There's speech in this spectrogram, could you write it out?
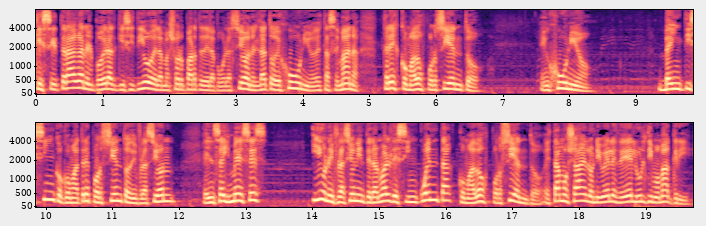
que se tragan el poder adquisitivo de la mayor parte de la población. El dato de junio de esta semana, 3,2% en junio, 25,3% de inflación en seis meses y una inflación interanual de 50,2%. Estamos ya en los niveles del último Macri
